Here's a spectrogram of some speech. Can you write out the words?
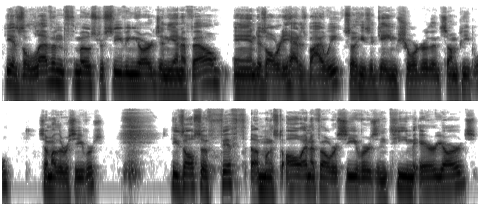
He has 11th most receiving yards in the NFL and has already had his bye week, so he's a game shorter than some people, some other receivers. He's also fifth amongst all NFL receivers in team air yards,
